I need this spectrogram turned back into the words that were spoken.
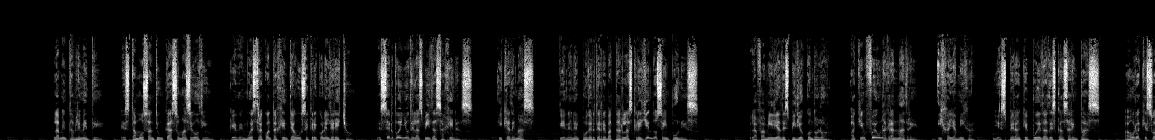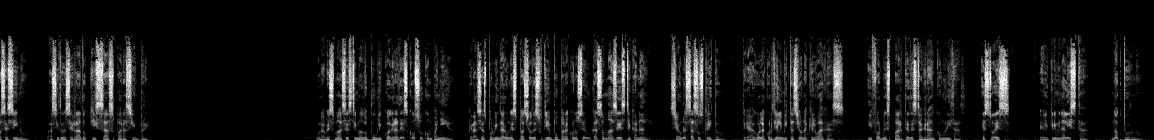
Lamentablemente, estamos ante un caso más de odio que demuestra cuánta gente aún se cree con el derecho de ser dueño de las vidas ajenas y que además tienen el poder de arrebatarlas creyéndose impunes. La familia despidió con dolor a quien fue una gran madre, hija y amiga, y esperan que pueda descansar en paz, ahora que su asesino ha sido encerrado quizás para siempre. Una vez más, estimado público, agradezco su compañía. Gracias por brindar un espacio de su tiempo para conocer un caso más de este canal. Si aún estás suscrito, te hago la cordial invitación a que lo hagas y formes parte de esta gran comunidad. Esto es El Criminalista Nocturno.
